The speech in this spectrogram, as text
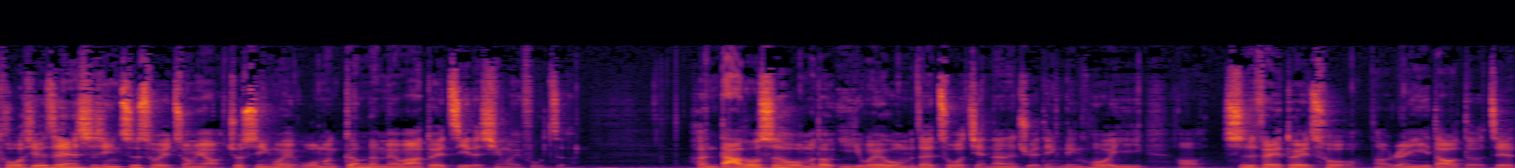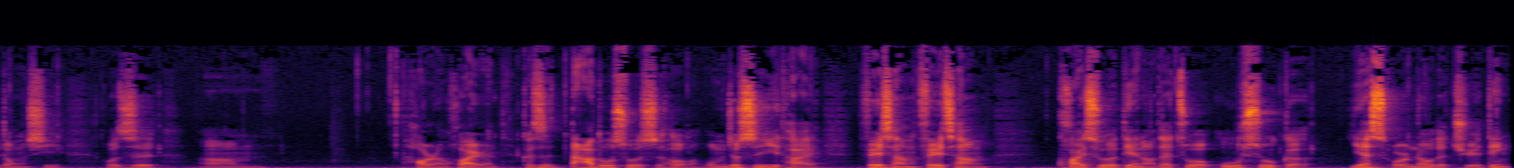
妥协这件事情之所以重要，就是因为我们根本没有办法对自己的行为负责。很大多时候，我们都以为我们在做简单的决定，零或一哦，是非对错哦，仁义道德这些东西，或者是嗯，好人坏人。可是大多数的时候，我们就是一台非常非常快速的电脑，在做无数个 yes or no 的决定，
